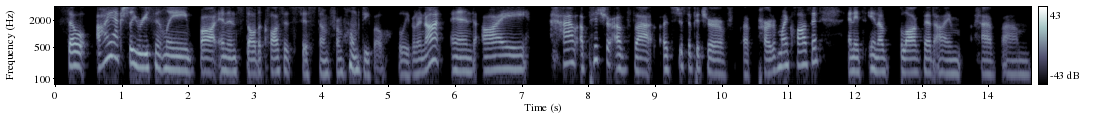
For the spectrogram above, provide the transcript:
so I actually recently bought and installed a closet system from Home Depot, believe it or not. And I have a picture of that. It's just a picture of a part of my closet, and it's in a blog that I have um,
